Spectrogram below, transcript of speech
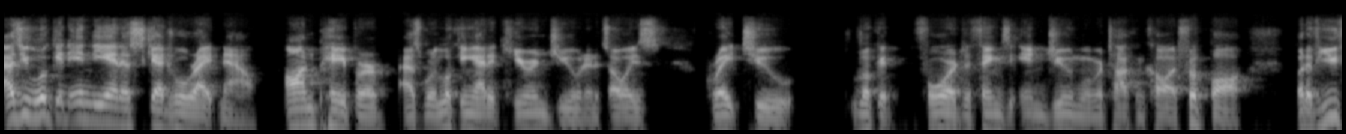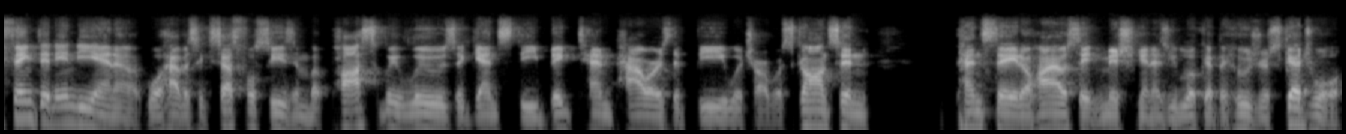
as you look at Indiana's schedule right now, on paper, as we're looking at it here in June, and it's always great to look at forward to things in June when we're talking college football. But if you think that Indiana will have a successful season, but possibly lose against the Big Ten powers that be, which are Wisconsin, Penn State, Ohio State, and Michigan, as you look at the Hoosier schedule,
